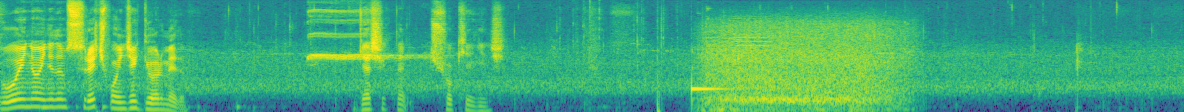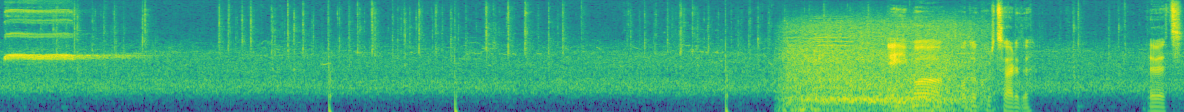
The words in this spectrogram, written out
bu oyunu oynadığım süreç boyunca görmedim. Gerçekten çok ilginç. Eyvah, kurtardı. Evet.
